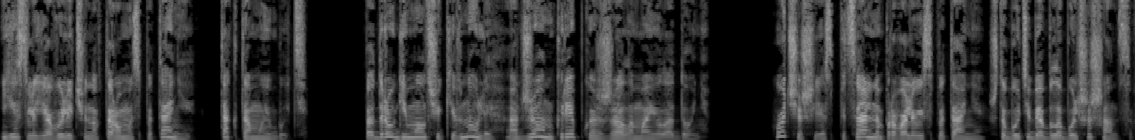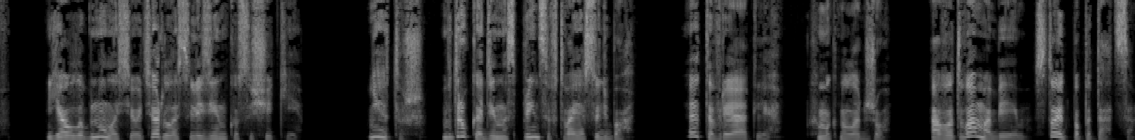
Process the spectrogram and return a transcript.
Если я вылечу на втором испытании, так тому и быть. Подруги молча кивнули, а Джон крепко сжала мою ладонь. «Хочешь, я специально провалю испытание, чтобы у тебя было больше шансов?» Я улыбнулась и утерла слезинку со щеки. «Нет уж, вдруг один из принцев твоя судьба?» «Это вряд ли», — хмыкнула Джо. «А вот вам обеим стоит попытаться».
